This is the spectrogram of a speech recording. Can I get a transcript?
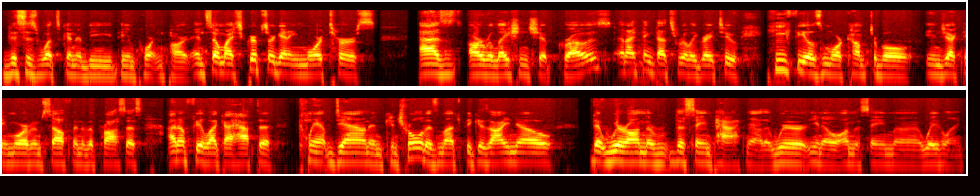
this is what's going to be the important part. And so my scripts are getting more terse as our relationship grows. And I think that's really great too. He feels more comfortable injecting more of himself into the process. I don't feel like I have to clamp down and control it as much because I know that we're on the, the same path now, that we're, you know, on the same uh, wavelength.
